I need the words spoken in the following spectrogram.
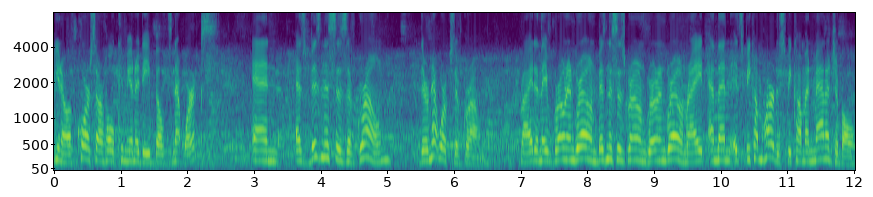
you know, of course our whole community builds networks, and as businesses have grown, their networks have grown, right? And they've grown and grown, business has grown, grown and grown, right? And then it's become hard, it's become unmanageable.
